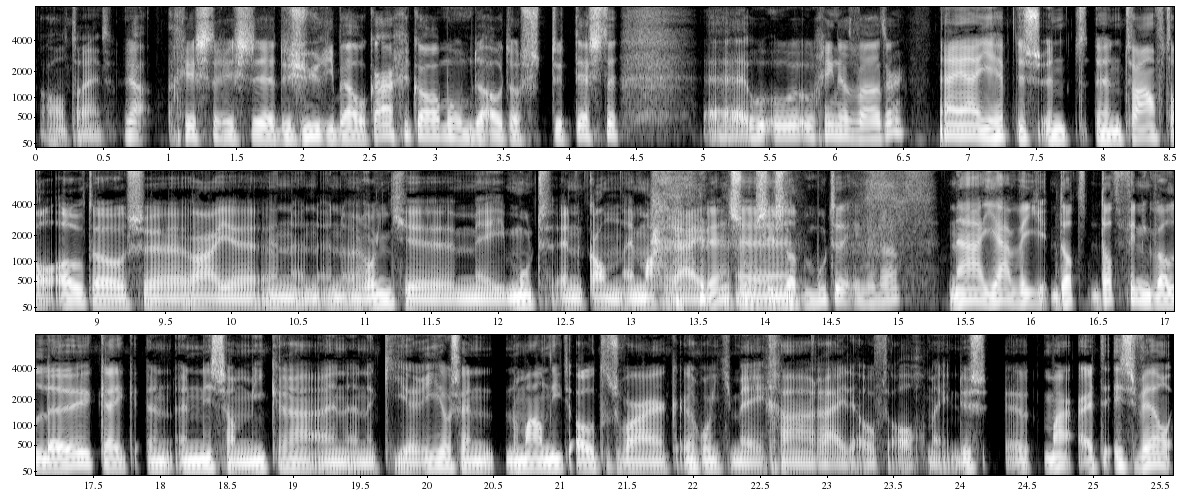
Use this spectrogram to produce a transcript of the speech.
Altijd. Ja, gisteren is eh, de jury bij elkaar gekomen om de auto's te testen. Eh, hoe, hoe, hoe ging dat, Wouter? Nou ja, je hebt dus een, een twaalftal auto's eh, waar je een, een, een rondje mee moet en kan en mag rijden. Soms is Eh, dat moeten, inderdaad. Nou ja, weet je, dat, dat vind ik wel leuk. Kijk, een, een Nissan Micra en, en een Kia Rio zijn normaal niet auto's waar ik een rondje mee ga rijden over het algemeen. Dus, eh, maar het is wel,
